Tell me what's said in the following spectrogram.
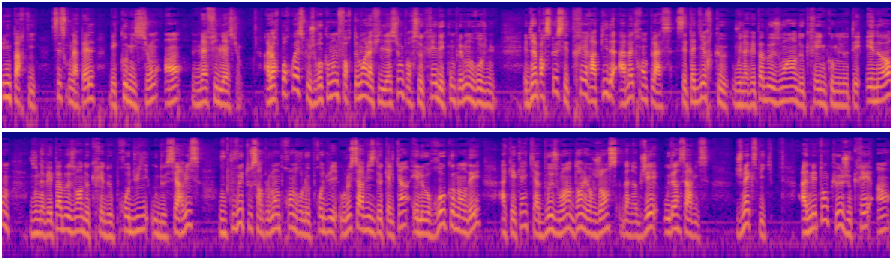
une partie. C'est ce qu'on appelle des commissions en affiliation. Alors pourquoi est-ce que je recommande fortement l'affiliation pour se créer des compléments de revenus? Eh bien parce que c'est très rapide à mettre en place. C'est-à-dire que vous n'avez pas besoin de créer une communauté énorme, vous n'avez pas besoin de créer de produits ou de services, vous pouvez tout simplement prendre le produit ou le service de quelqu'un et le recommander à quelqu'un qui a besoin dans l'urgence d'un objet ou d'un service. Je m'explique. Admettons que je crée un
